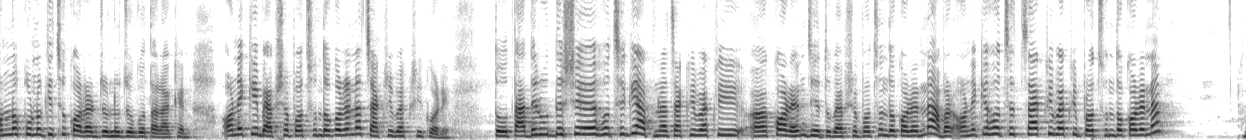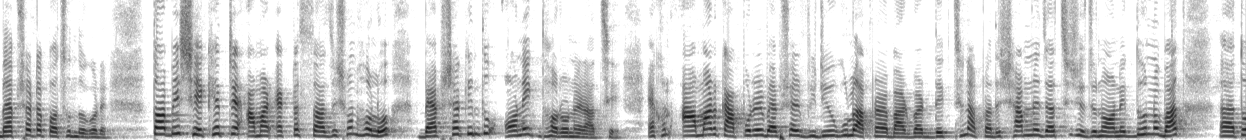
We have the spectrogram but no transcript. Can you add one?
অন্য কোনো কিছু করার জন্য যোগ্যতা রাখেন? অনেকে ব্যবসা পছন্দ করে না, চাকরি বাকরি করে। তো তাদের উদ্দেশ্যে হচ্ছে কি আপনারা চাকরি বাকরি করেন, যেহেতু ব্যবসা পছন্দ করেন না, আবার অনেকে হচ্ছে চাকরি বাকরি পছন্দ করে না ব্যবসাটা পছন্দ করে। তবে সেক্ষেত্রে আমার একটা সাজেশন হলো, ব্যবসা কিন্তু অনেক ধরনের আছে। এখন আমার কাপড়ের ব্যবসার ভিডিওগুলো আপনারা বারবার দেখছেন, আপনাদের সামনে যাচ্ছে, সেজন্য অনেক ধন্যবাদ। তো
